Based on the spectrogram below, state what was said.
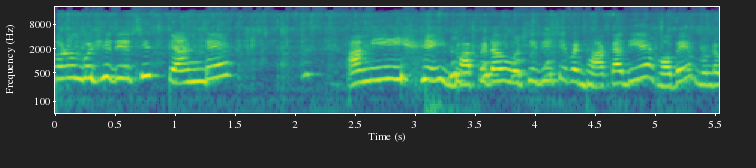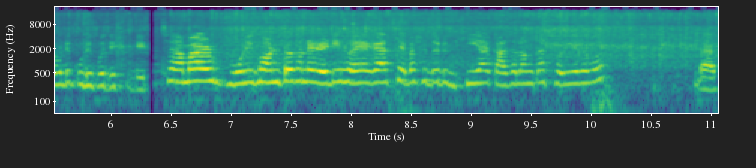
গরম বসিয়ে দিয়েছি স্ট্যান্ডে আমি এই ভাপেটাও বসিয়ে দিয়েছি, এবার ঢাকা দিয়ে হবে মোটামুটি কুড়ি পঁচিশ মিনিট। আচ্ছা আমার মুড়ি ঘন্ট ওখানে রেডি হয়ে গেছে, এবার শুধু একটু ঘি আর কাঁচা লঙ্কা ছড়িয়ে দেবো। ব্যাস।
